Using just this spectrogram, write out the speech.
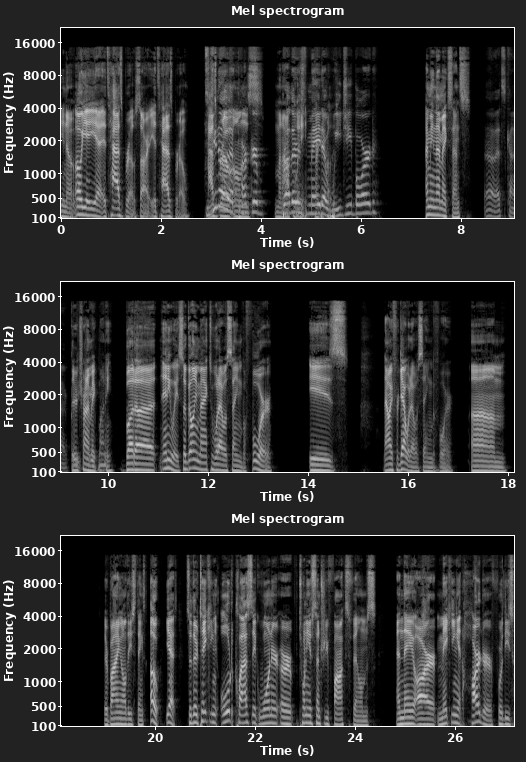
you know. Oh yeah, yeah, it's Hasbro. Sorry, it's Hasbro. Did Hasbro you know that Parker Monopoly. brothers made Parker a Brothers. Ouija board? I mean, that makes sense. Oh, that's kind of. They're trying to make money. But uh, anyway, so going back to what I was saying before, is now I forget what I was saying before. Um, they're buying all these things. Oh yes, so they're taking old classic Warner or 20th Century Fox films, and they are making it harder for these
